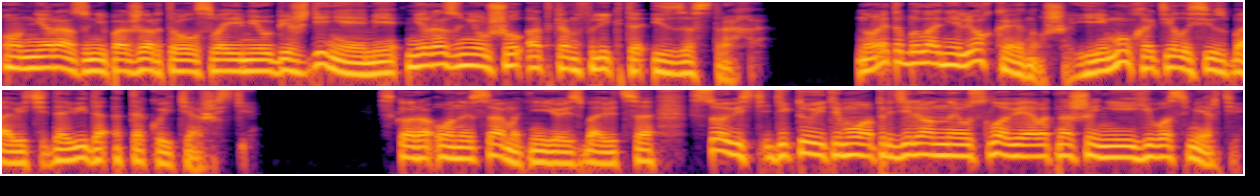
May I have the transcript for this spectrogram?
Он ни разу не пожертвовал своими убеждениями, ни разу не ушел от конфликта из-за страха. Но это была нелегкая ноша, и ему хотелось избавить Давида от такой тяжести. Скоро он и сам от нее избавится. Совесть диктует ему определенные условия в отношении его смерти.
